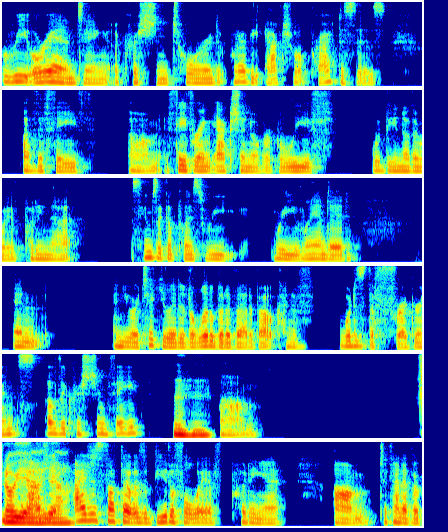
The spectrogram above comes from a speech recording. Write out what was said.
reorienting a Christian toward what are the actual practices of the faith, um, favoring action over belief would be another way of putting that. seems like a place where you, where you landed, and and you articulated a little bit of that about kind of what is the fragrance of the Christian faith. Mm-hmm. Um, oh yeah, I just, yeah. I just thought that was a beautiful way of putting it. Um, to kind of a,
